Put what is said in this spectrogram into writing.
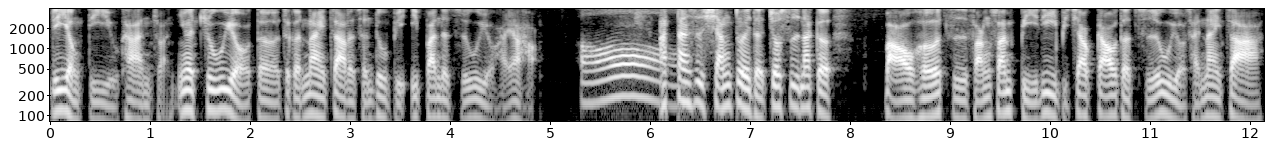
你用猪油较安全，因为猪油的这个耐炸的程度比一般的植物油还要好。哦，啊，但是相对的，就是那个。饱和脂肪酸比例比较高的植物油才耐炸啊，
